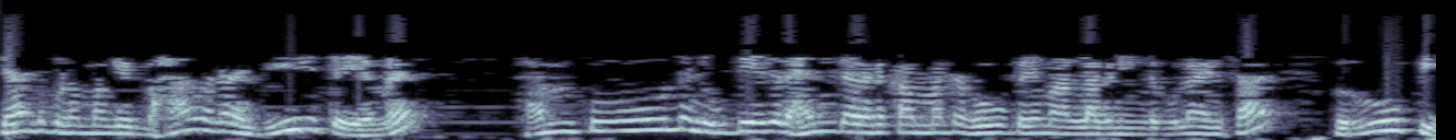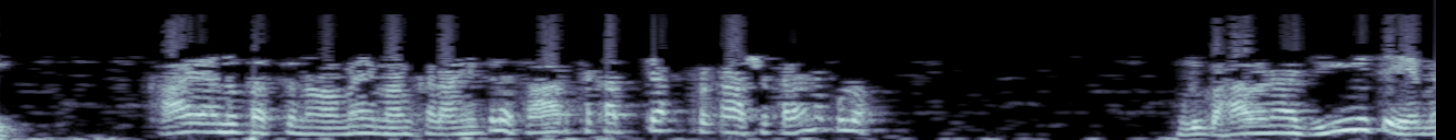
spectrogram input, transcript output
කියන්න පුළුවන් මගේ භාවනා ජීවිතයම සම්පූර්ණ උදේ ඉඳලා හැන්ද වෙනකම් මට රූපේම අල්ලාගෙන ඉන්න පුළුවන් නිසා රූපී කායानुපස්සනාවමයි මම කරන්නේ කියලා සාර්ථකත්වයක් ප්‍රකාශ කරන්න පුළුවන්. මුළු භාවනා ජීවිතේම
